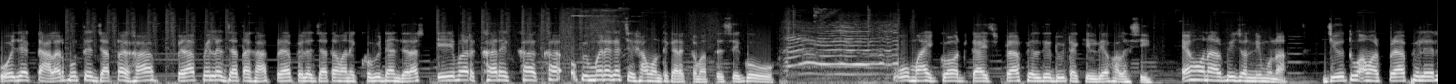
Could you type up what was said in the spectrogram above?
ওই যে একটা আলার পথে জাতা খা প্রাপেলের জাতা খা প্রাপেলের জাতা মানে খুবই ডেঞ্জারাস এবার খারে খা খা ওপি মরে গেছে সামন থেকে আরেকটা মারতেছে গো। ও মাই গড গাইস প্রাপেল দিয়ে দুইটা কিল দিয়ে ফালাইছি। এখন আর বিজন নিমু না। যেহেতু আমার প্রাফেলের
